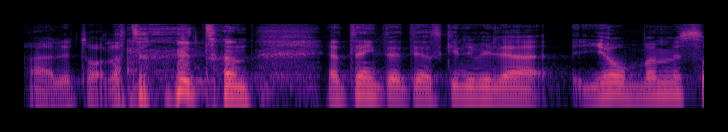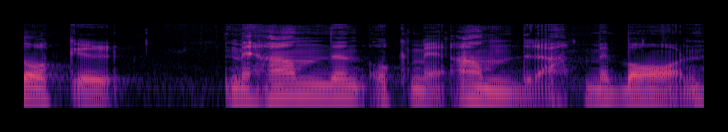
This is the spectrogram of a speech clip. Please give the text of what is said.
ärligt talat. Utan jag tänkte att jag skulle vilja jobba med saker med handen och med andra, med barn.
